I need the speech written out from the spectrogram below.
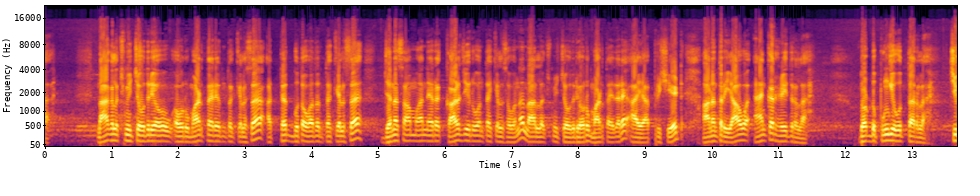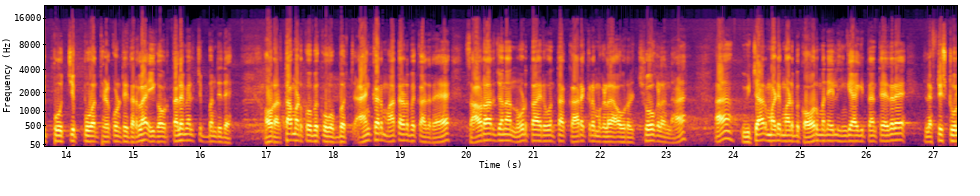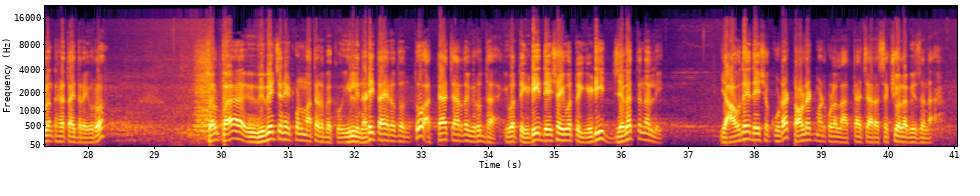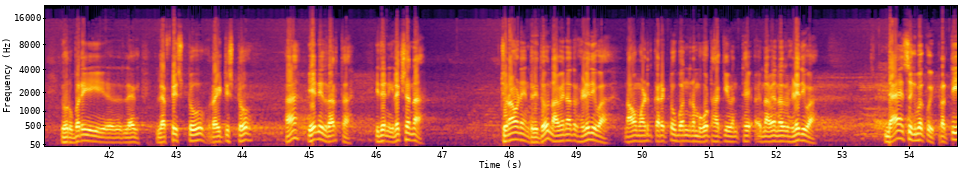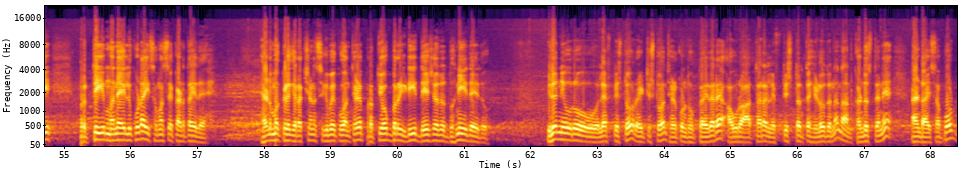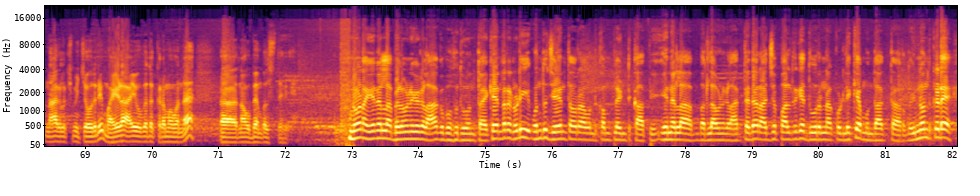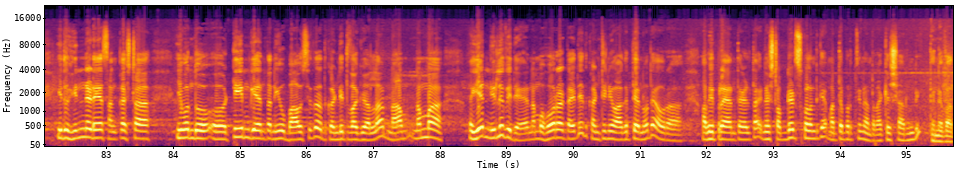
ನಾಗಲಕ್ಷ್ಮಿ ಚೌಧರಿ ಅವ್- ಅವರು ಮಾಡ್ತಾ ಇರುವಂಥ ಕೆಲಸ, ಅತ್ಯದ್ಭುತವಾದಂಥ ಕೆಲಸ, ಜನಸಾಮಾನ್ಯರ ಕಾಳಜಿ ಇರುವಂಥ ಕೆಲಸವನ್ನು ನಾಗಲಕ್ಷ್ಮಿ ಚೌಧರಿ ಅವರು ಮಾಡ್ತಾ ಇದ್ದಾರೆ. ಐ ಅಪ್ರಿಷಿಯೇಟ್ ಆನಂತರ ಯಾವ ಆ್ಯಂಕರ್ ಹೇಳಿದ್ರಲ್ಲ? ದೊಡ್ಡ ಪುಂಗಿ ಓದ್ತಾರಲ್ಲ, ಚಿಪ್ಪು ಚಿಪ್ಪು ಅಂತ ಹೇಳ್ಕೊಂಡಿದ್ದಾರಲ್ಲ ಈಗ ಅವ್ರ ತಲೆ ಮೇಲೆ ಚಿಪ್ ಬಂದಿದೆ. ಅವ್ರು ಅರ್ಥ ಮಾಡ್ಕೋಬೇಕು, ಒಬ್ಬ ಆ್ಯಂಕರ್ ಮಾತಾಡಬೇಕಾದ್ರೆ ಸಾವಿರಾರು ಜನ ನೋಡ್ತಾ ಇರುವಂಥ ಕಾರ್ಯಕ್ರಮಗಳ ಅವರ ಶೋಗಳನ್ನು ವಿಚಾರ ಮಾಡಿ ಮಾಡಬೇಕು. ಅವ್ರ ಮನೆಯಲ್ಲಿ ಹಿಂಗೆ ಆಗಿತ್ತು ಅಂತ ಹೇಳಿದ್ರೆ ಲೆಫ್ಟಿಸ್ಟ್ ಟೂಲ್ ಅಂತ ಹೇಳ್ತಾ ಇದ್ದಾರೆ ಇವರು. ಸ್ವಲ್ಪ ವಿವೇಚನೆ ಇಟ್ಕೊಂಡು ಮಾತಾಡಬೇಕು. ಇಲ್ಲಿ ನಡೀತಾ ಇರೋದಂತೂ ಅತ್ಯಾಚಾರದ ವಿರುದ್ಧ. ಇವತ್ತು ಇಡೀ ದೇಶ, ಇವತ್ತು ಇಡೀ ಜಗತ್ತಿನಲ್ಲಿ ಯಾವುದೇ ದೇಶ ಕೂಡ ಟಾಲರೇಟ್ ಮಾಡ್ಕೊಳ್ಳಲ್ಲ ಅತ್ಯಾಚಾರ ಸೆಕ್ಷುವಲ್ ಅಬ್ಯೂಸನ್ನು ಇವರು ಬರೀ ಲೆಫ್ಟಿಸ್ಟು, ರೈಟಿಸ್ಟು ಹಾಂ ಏನಿದ್ರ ಅರ್ಥ? ಇದೇನು ಇಲೆಕ್ಷನ್ನ ಚುನಾವಣೆ ರೀ ಇದು? ನಾವೇನಾದರೂ ಹೇಳಿದೀವ? ನಾವು ಮಾಡಿದ ಕರೆಕ್ಟು ಬಂದು ನಮ್ಗೆ ಓಟ್ ಹಾಕಿವಿ ಅಂತ ನಾವೇನಾದರೂ ಹೇಳಿದೀವ? ನ್ಯಾಯ ಸಿಗಬೇಕು ಈ ಪ್ರತಿ ಪ್ರತಿ ಮನೆಯಲ್ಲೂ ಕೂಡ ಈ ಸಮಸ್ಯೆ ಕಾಡ್ತಾ ಇದೆ. ಹೆಣ್ಮಕ್ಳಿಗೆ ರಕ್ಷಣೆ ಸಿಗಬೇಕು ಅಂಥೇಳಿ ಪ್ರತಿಯೊಬ್ಬರು ಇಡೀ ದೇಶದ ಧ್ವನಿ ಇದೆ ಇದು. ಇದನ್ನು ಇವರು ಲೆಫ್ಟಿಸ್ಟು ರೈಟಿಸ್ಟು ಅಂತ ಹೇಳ್ಕೊಂಡು ಹೋಗ್ತಾ ಇದ್ದಾರೆ. ಅವರು ಆ ಥರ ಲೆಫ್ಟಿಸ್ಟ್ ಅಂತ ಹೇಳೋದನ್ನು ನಾನು ಖಂಡಿಸ್ತೇನೆ. And I support Nagalakshmi Chaudhary ಮಹಿಳಾ ಆಯೋಗದ ಕ್ರಮವನ್ನು ನಾವು ಬೆಂಬಲಿಸ್ತೇವೆ. ನೋಡ, ಏನೆಲ್ಲ ಬೆಳವಣಿಗೆಗಳಾಗಬಹುದು ಅಂತ. ಯಾಕೆಂದರೆ ನೋಡಿ, ಒಂದು ಜಯಂತ್ ಅವರ ಒಂದು ಕಂಪ್ಲೇಂಟ್ ಕಾಪಿ ಏನೆಲ್ಲ ಬದಲಾವಣೆಗಳಾಗ್ತಾ ಇದೆ, ರಾಜ್ಯಪಾಲರಿಗೆ ದೂರನ್ನು ಕೊಡಲಿಕ್ಕೆ ಮುಂದಾಗ್ತಾ ಇರೋದು. ಇನ್ನೊಂದು ಕಡೆ ಇದು ಹಿನ್ನಡೆ ಸಂಕಷ್ಟ ಈ ಒಂದು ಟೀಮ್ಗೆ ಅಂತ ನೀವು ಭಾವಿಸಿದ್ರೆ ಅದು ಖಂಡಿತವಾಗಿಯೂ ಅಲ್ಲ. ನಮ್ಮ ಏನು ನಿಲುವಿದೆ, ನಮ್ಮ ಹೋರಾಟ ಇದೆ, ಇದು ಕಂಟಿನ್ಯೂ ಆಗುತ್ತೆ ಅನ್ನೋದೇ ಅವರ ಅಭಿಪ್ರಾಯ ಅಂತ ಹೇಳ್ತಾ ನೆಕ್ಸ್ಟ್ ಅಪ್ಡೇಟ್ಸ್ಗಳೊಂದಿಗೆ ಮತ್ತೆ ಬರ್ತೀನಿ. ನಾನು ರಾಕೇಶ್ ಆರುಂಡಿ, ಧನ್ಯವಾದ.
